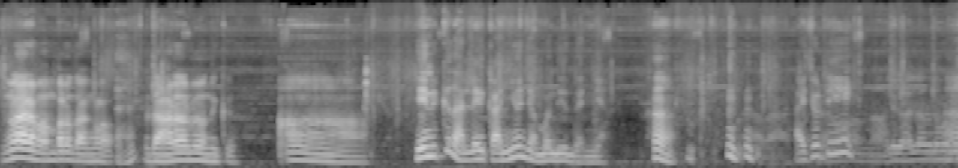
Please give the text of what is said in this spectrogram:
നിങ്ങളാരാ മമ്പറും തങ്ങളോ? ദാനധർമ്മ ഒന്നിക്ക്. ആ എനിക്ക് നല്ല കഞ്ഞിയും ചമ്മന്തിയും തന്നെയാ. അയച്ചുട്ടി ആ.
